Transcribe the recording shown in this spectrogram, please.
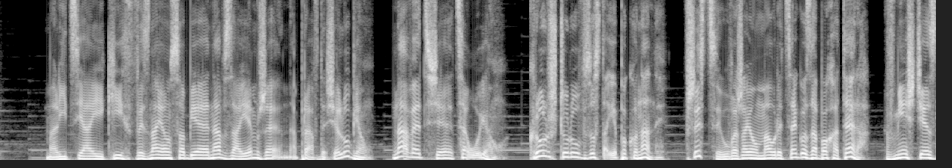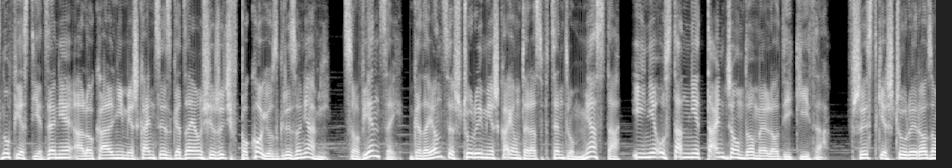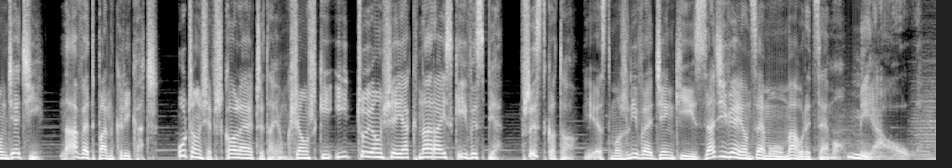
Malicja i Keith wyznają sobie nawzajem, że naprawdę się lubią. Nawet się całują. Król szczurów zostaje pokonany. Wszyscy uważają Maurycego za bohatera. W mieście znów jest jedzenie, a lokalni mieszkańcy zgadzają się żyć w pokoju z gryzoniami. Co więcej, gadające szczury mieszkają teraz w centrum miasta i nieustannie tańczą do melodii Keitha. Wszystkie szczury rodzą dzieci, nawet pan klikacz. Uczą się w szkole, czytają książki i czują się jak na rajskiej wyspie. Wszystko to jest możliwe dzięki zadziwiającemu Maurycemu. Meow.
